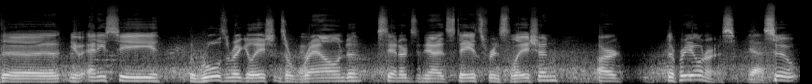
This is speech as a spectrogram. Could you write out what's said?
The you know NEC, the rules and regulations around standards in the United States for installation are they're pretty onerous. Yeah. So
